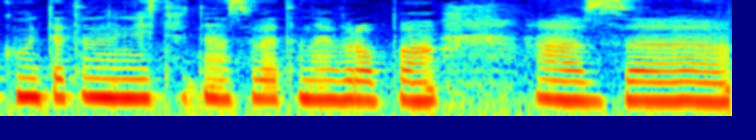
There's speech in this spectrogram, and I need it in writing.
Комитета на министрите на съвета на Европа за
